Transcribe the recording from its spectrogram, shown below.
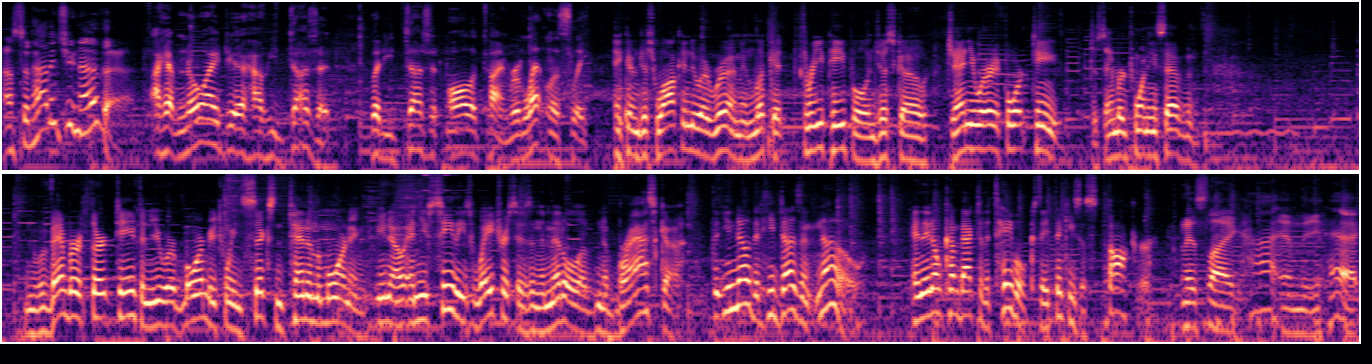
I said, how did you know that? I have no idea how he does it, but he does it all the time, relentlessly. And can just walk into a room and look at three people and just go, January 14th, December 27th, November 13th, and you were born between 6 and 10 in the morning. You know, and you see these waitresses in the middle of Nebraska that you know that he doesn't know. And they don't come back to the table because they think he's a stalker. And it's like, how in the heck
